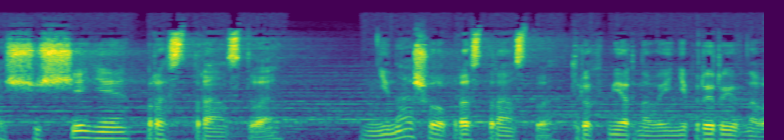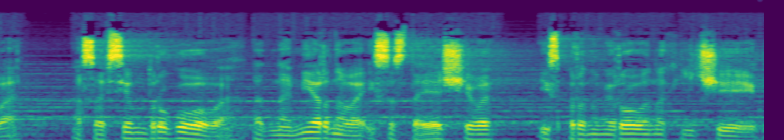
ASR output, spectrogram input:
Ощущения пространства. Не нашего пространства, трехмерного и непрерывного – а совсем другого, одномерного и состоящего из пронумерованных ячеек.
